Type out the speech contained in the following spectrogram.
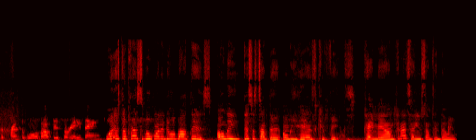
the principal about this or anything? What is the principal going to do about this? Only this is something only hands can fix. Okay, ma'am. Can I tell you something though?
